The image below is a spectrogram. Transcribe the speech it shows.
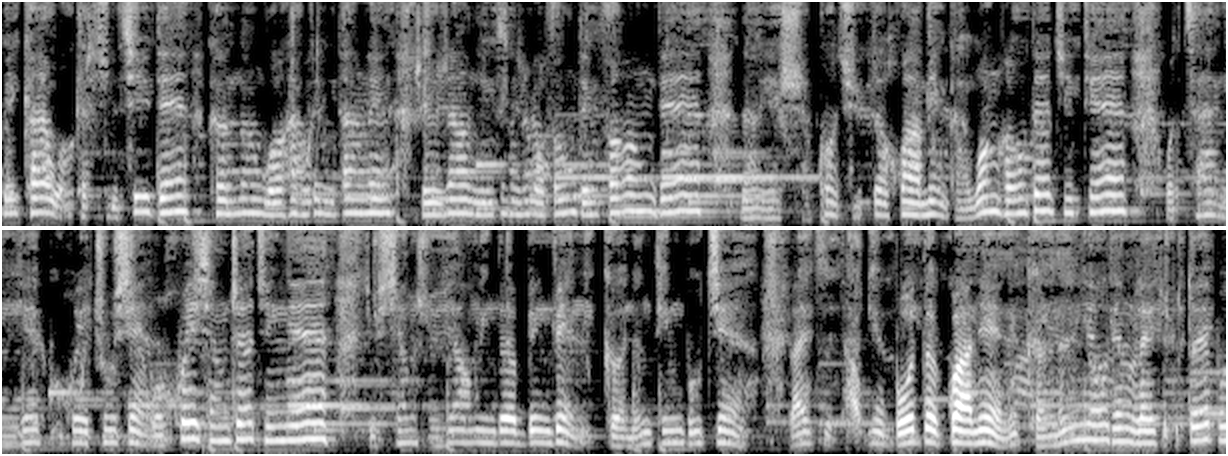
，Wake up 我开始新的起点，可能我还会对你贪恋，谁让你曾经让我疯癫疯癫？那也是过去的画面，看往后的几天，我猜你也不会出现，我会想这几年，就像是要命的病变，你可能听不。不见，来自他无波的挂念，你可能有点累，觉得对不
